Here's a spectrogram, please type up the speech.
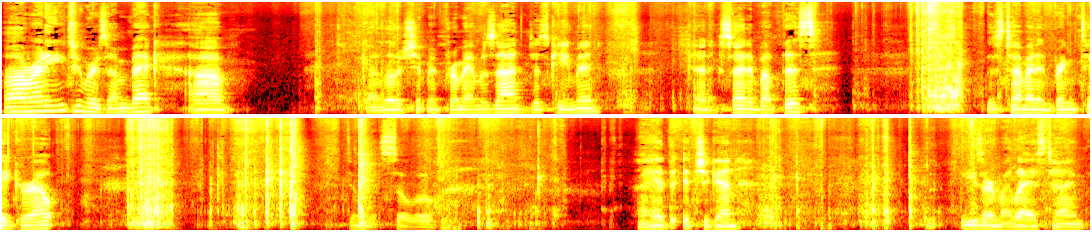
Alrighty, YouTubers, I'm back. Um, got another shipment from Amazon, just came in. Kind of excited about this. This time I didn't bring Taker out. Doing it solo. I had the itch again. These are my last time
